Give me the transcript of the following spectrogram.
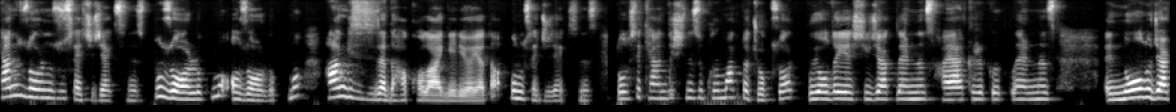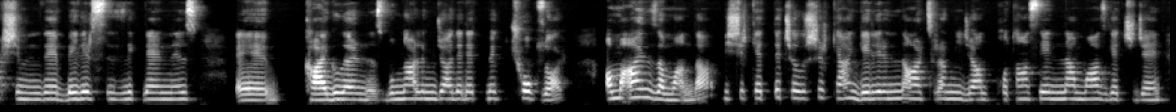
Kendi zorunuzu seçeceksiniz. Bu zorluk mu, o zorluk mu? Hangisi size daha kolay geliyor ya da bunu seçeceksiniz. Dolayısıyla kendi işinizi kurmak da çok zor. Bu yolda yaşayacaklarınız, hayal kırıklıklarınız, e, ne olacak şimdi, belirsizlikleriniz, e, kaygılarınız bunlarla mücadele etmek çok zor. Ama aynı zamanda bir şirkette çalışırken gelirini artıramayacağın, potansiyelinden vazgeçeceğin,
